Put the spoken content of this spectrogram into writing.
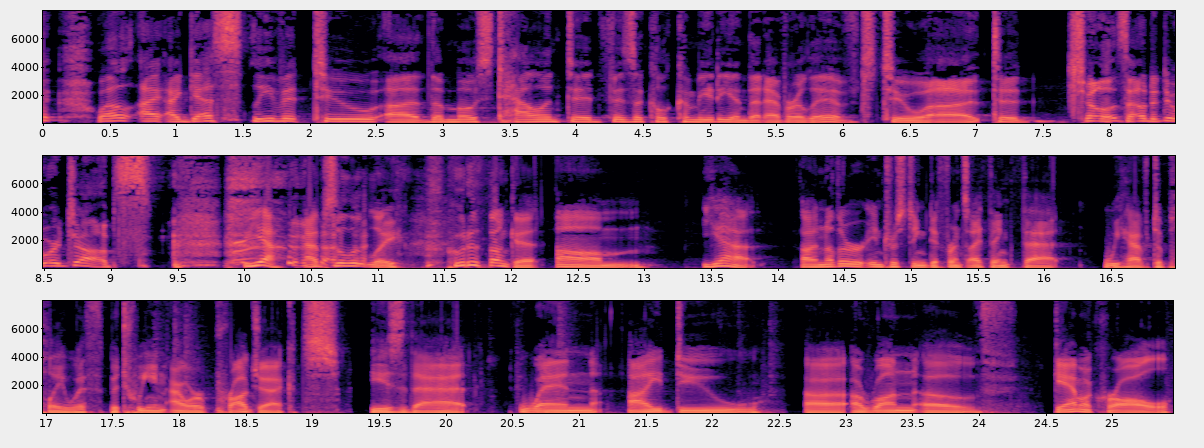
well, I, I, guess leave it to uh, the most talented physical comedian that ever lived to uh, to show us how to do our jobs. yeah, absolutely. Who'd have thunk it? Um, yeah. Another interesting difference I think that we have to play with between our projects is that when I do uh, a run of Gamma Crawl,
